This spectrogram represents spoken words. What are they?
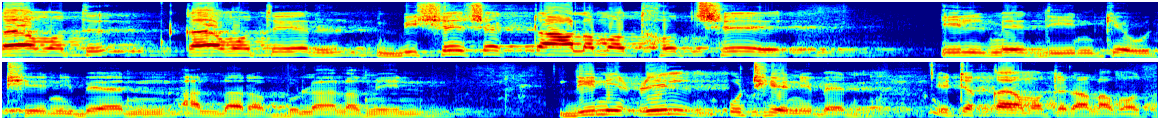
কায়ামত, কায়ামতের বিশেষ একটা আলামত হচ্ছে, ইলমে দিনকে উঠিয়ে নিবেন, আল্লাহ রাব্বুল আলমিন। দিনই ইলম উঠিয়ে নিবেন, এটা কায়ামতের আলামত।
